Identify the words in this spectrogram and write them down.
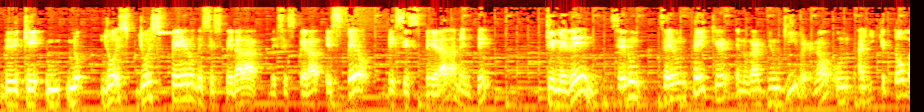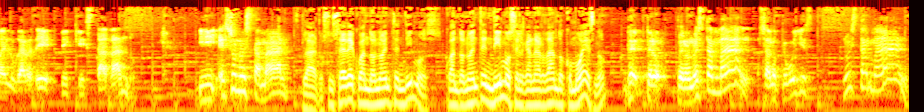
de que no, yo, es, yo espero desesperada, desesperada, espero desesperadamente que me den ser un, ser un taker en lugar de un giver, ¿no? Un, alguien que toma en lugar de, de que está dando. Y eso no está mal. Claro, sucede cuando no entendimos, cuando no entendimos el ganar dando como es, ¿no? Pero, pero, no está mal. O sea, lo que voy es, no está mal.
